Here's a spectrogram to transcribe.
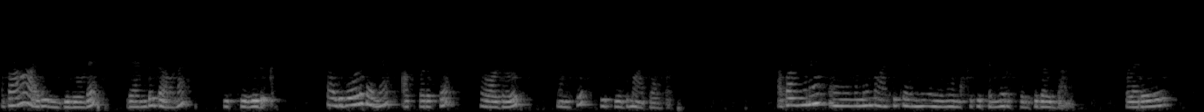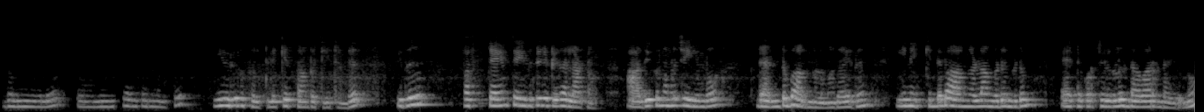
അപ്പോൾ ആ അര ഇഞ്ചിലൂടെ രണ്ട് തവണ സ്റ്റിച്ച് ചെയ്ത് എടുക്കും. അതുപോലെ തന്നെ അപ്പുറത്തെ ഷോൾഡറും നമുക്ക് സ്റ്റിച്ച് ചെയ്ത് മാറ്റാക്കാം അപ്പോൾ അങ്ങനെ നമ്മൾ മാറ്റി കഴിഞ്ഞ് കഴിയുമ്പോൾ നമുക്ക് കിട്ടുന്ന റിസൾട്ടുകൾ ഇതാണ്. വളരെ ഭംഗിയിൽ നീറ്റായിട്ട് തന്നെ നമുക്ക് ഈ ഒരു റിസൾട്ടിലേക്ക് എത്താൻ പറ്റിയിട്ടുണ്ട്. ഇത് ഫസ്റ്റ് ടൈം ചെയ്തിട്ട് കിട്ടിയതല്ല കേട്ടോ. ആദ്യമൊക്കെ നമ്മൾ ചെയ്യുമ്പോൾ രണ്ട് ഭാഗങ്ങളും അതായത് ഈ നെക്കിന്റെ ഭാഗങ്ങളിൽ അങ്ങോട്ടും ഇങ്ങോട്ടും ഏറ്റക്കുറച്ചിലുകൾ ഉണ്ടാവാറുണ്ടായിരുന്നു.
